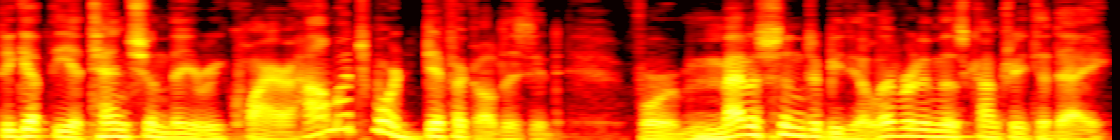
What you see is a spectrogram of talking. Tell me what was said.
to get the attention they require. How much more difficult is it for medicine to be delivered in this country today?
